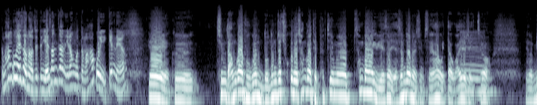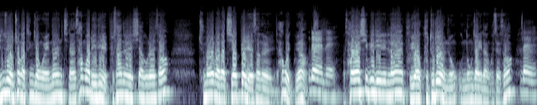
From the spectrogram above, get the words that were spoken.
그럼 한국에서는 어쨌든 예선전 이런 것도 막 하고 있겠네요. 예, 그 지금 남과 북은 노동자 축구대회 참가 대표팀을 선발하기 위해서 예선전을 지금 진행하고 있다고 알려져 음. 있죠. 그래서 민주노총 같은 경우에는 지난 3월 1일 부산을 시작으로 해서 주말마다 지역별 예선을 하고 있고요. 네 네. 4월 11일 날 부여 구두레 운동, 운동 장이라는 곳에서 네.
